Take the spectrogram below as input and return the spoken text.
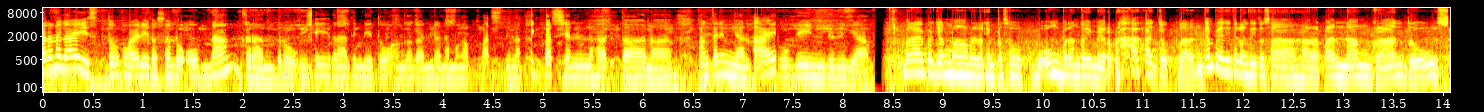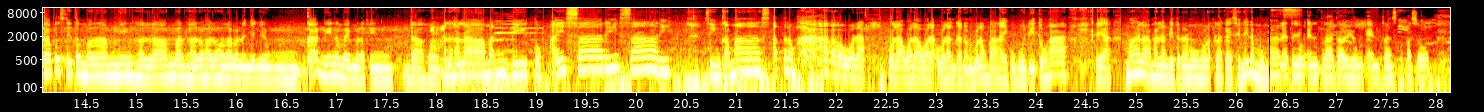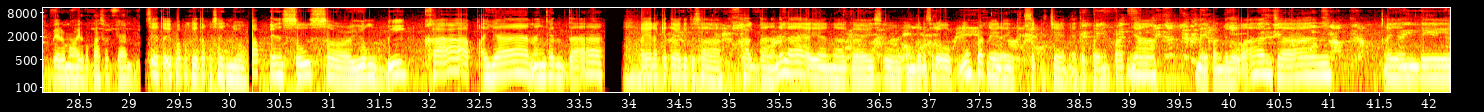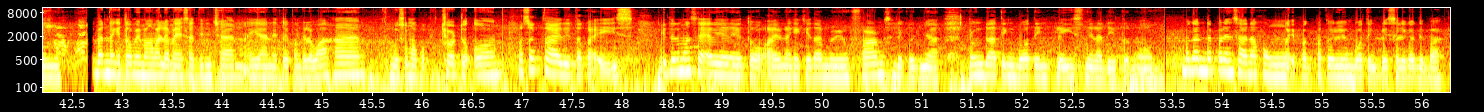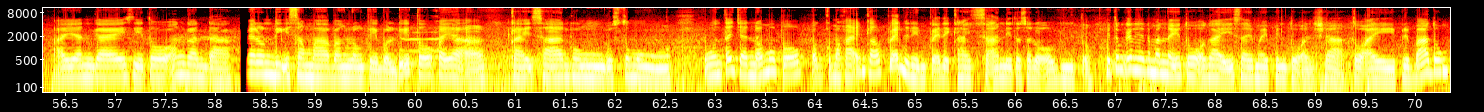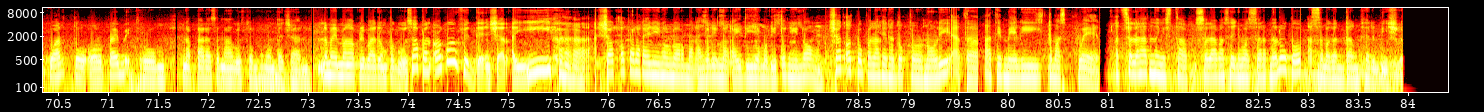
Tara na guys, tour ko kayo dito sa loob ng Grand Rose. Kikita natin dito ang gaganda ng mga pots nila. Big pots yan lahat ah, na ang tanim niyan ay bougainvillea. Marami pa diyang mga malaking paso. Buong barangay meron. Joke lang. Siyempre dito lang dito sa harapan ng Grand Rose. Tapos dito maraming halaman. Halo-halo halaman nandiyan yung gabi na may malaking dahon. Al- Halaman dito ay sari-sari. Singkamas at talong. wala, wala, wala, wala, walang ganun. Walang bahay kubo dito ha. Kaya mga halaman lang dito na namumulaklak guys. Hindi na. Ito yung entrada o yung entrance na paso. Pero mga ipapasok dyan. Kasi ito ipapakita ko sa inyo. Cup and saucer. Yung big cup. Ayan, ang ganda. Ayan, nakita tayo dito sa hagdanan nila. Ayan na guys. Oh, ang ganda sa loob. Yung part na yun ay sa kitchen. Ito pa yung part niya. May pangdalawahan dyan. Ayan din. Bandang ito may mga malamesa din dyan. Ayan, ito yung pangdalawahan. Gusto mo pa picture doon. Pasok tayo dito guys. Dito naman sa area nito ay nakikita mo yung farm sa likod niya. Yung dating boating place nila dito noon. Maganda pa rin sana kung ipagpatuloy yung boating place sa likod, di ba? Ayan guys, dito ang ganda. Meron ding isang mahabang long table dito. Kaya ah, kahit saan kung gusto mong pumunta dyan, na po, pag kumakain ka, pwede din, pwede kahit saan dito sa loob nito. Itong area naman na ito, guys, ay may pintuan siya. Ito ay pribadong kwarto or private room na para sa mga gustong pumunta dyan. Na may mga pribadong pag-uusapan or confidential. Ay, shoutout pala kay Ninong Norman. Ang galing ng idea mo dito, Ninong. Shoutout po pala kay na Dr. Noli at uh, Ate Meli Tomas Puen. At sa lahat ng staff, salamat sa inyong masarap na luto at sa magandang serbisyo.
